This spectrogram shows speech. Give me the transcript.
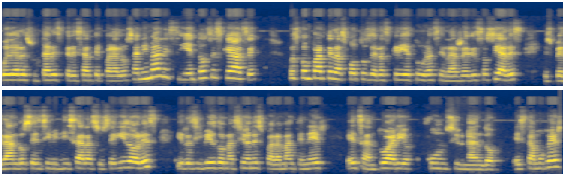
puede resultar estresante para los animales. ¿Y entonces qué hace? Pues comparte las fotos de las criaturas en las redes sociales, esperando sensibilizar a sus seguidores y recibir donaciones para mantener el santuario funcionando. Esta mujer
